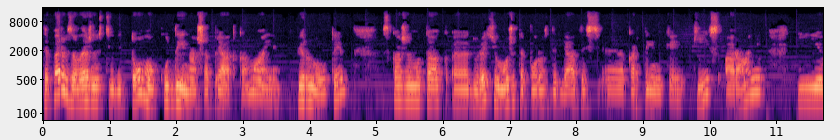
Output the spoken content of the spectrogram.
Тепер, в залежності від того, куди наша прядка має пірнути, скажімо так, е, до речі, можете пороздивлятись е, картинки кіз, аранів і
